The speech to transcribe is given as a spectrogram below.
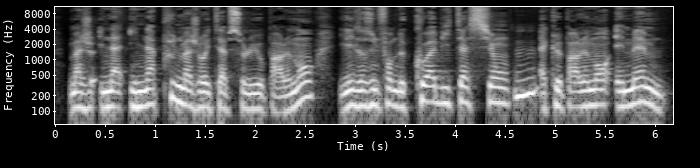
il n'a plus de majorité absolue au Parlement. Il est dans une forme de cohabitation mhm. avec le Parlement et même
